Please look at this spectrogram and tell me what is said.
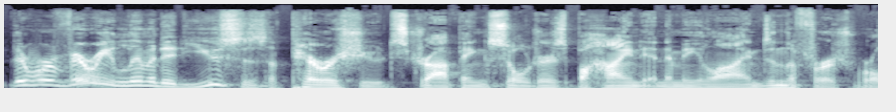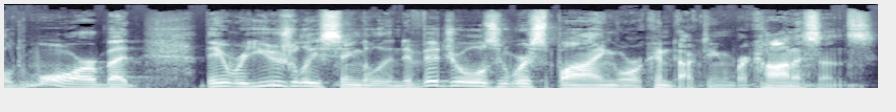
There were very limited uses of parachutes dropping soldiers behind enemy lines in the First World War, but they were usually single individuals who were spying or conducting reconnaissance.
